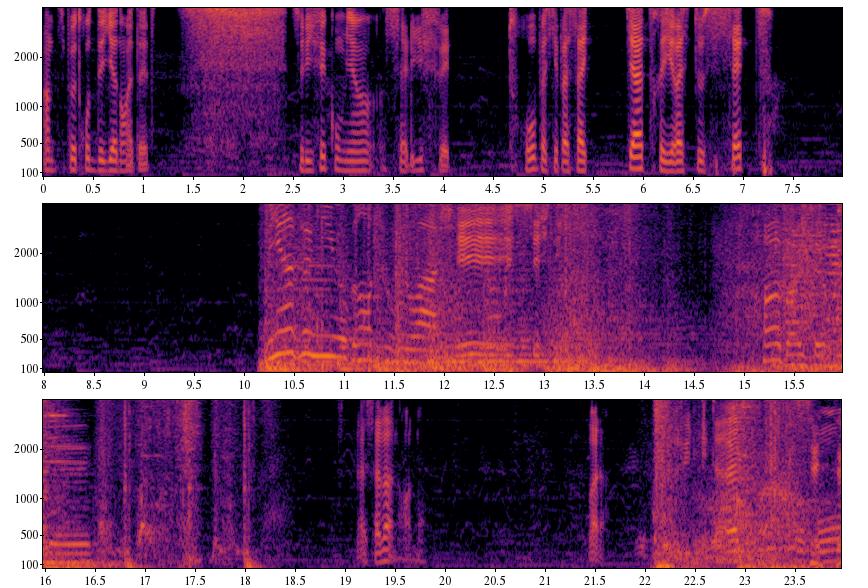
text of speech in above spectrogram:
un petit peu trop de dégâts dans la tête. Ça lui fait combien? Ça lui fait trop, parce qu'il passe à 4 et il reste 7. Bienvenue au grand tournoi. Et c'est fini. Travail terminé. Là, ça va, normalement. Voilà. Vue de métal, on fonce. C'était une erreur. C'était.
